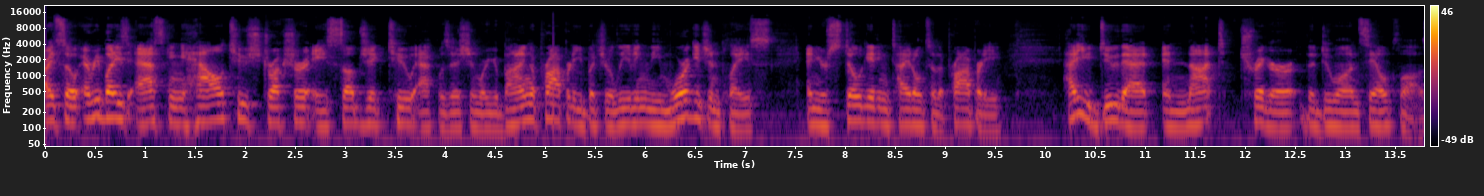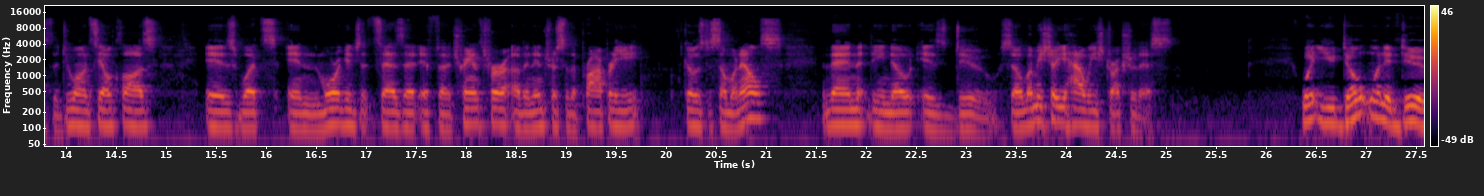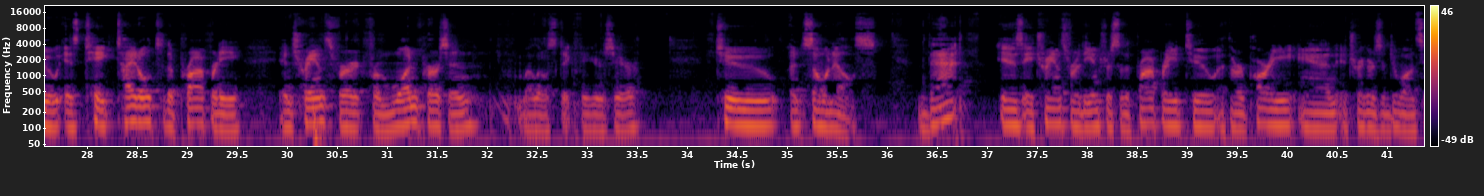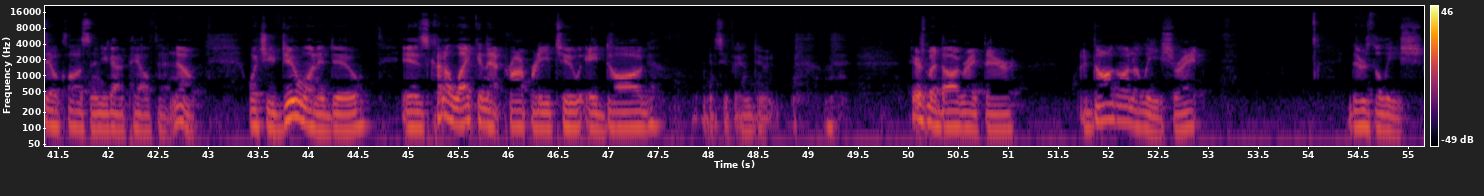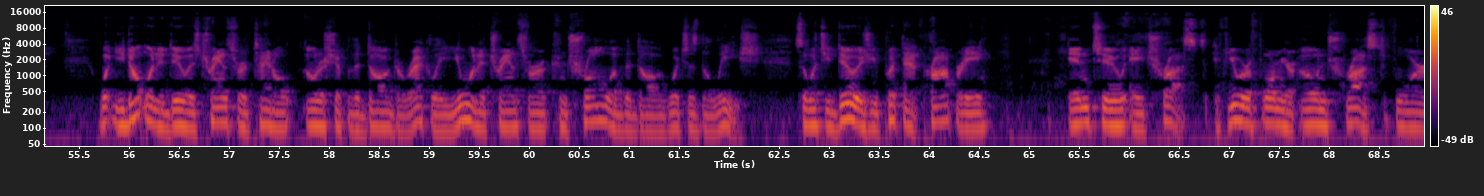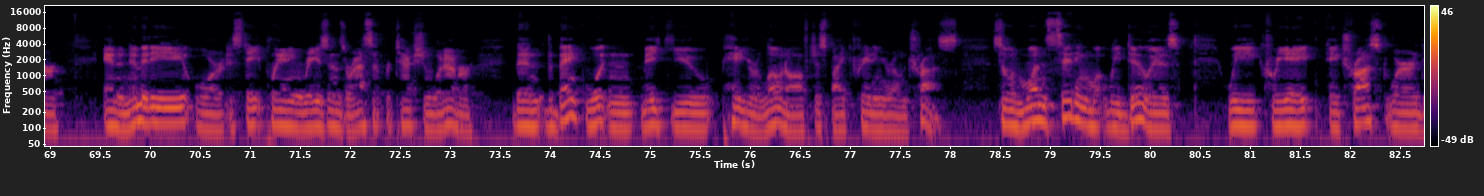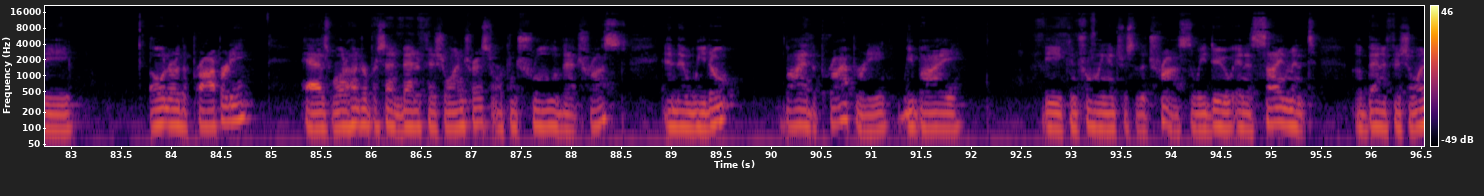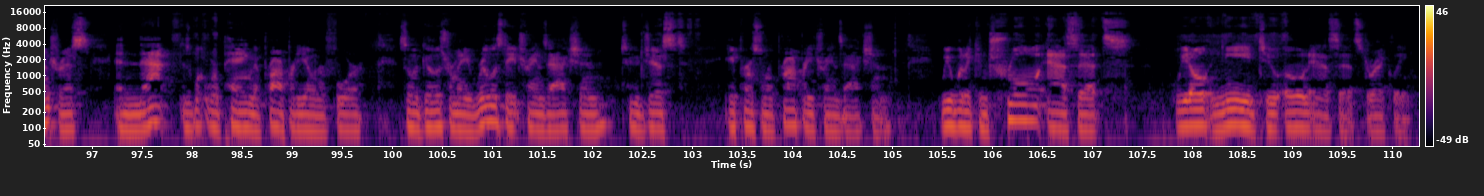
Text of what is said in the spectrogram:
All right, so everybody's asking how to structure a subject to acquisition where you're buying a property, but you're leaving the mortgage in place and you're still getting title to the property. How do you do that and not trigger the due on sale clause? The due on sale clause is what's in the mortgage that says that if the transfer of an interest of the property goes to someone else, then the note is due. So let me show you how we structure this. What you don't want to do is take title to the property and transfer it from one person, my little stick figures here, to someone else. That is a transfer of the interest of the property to a third party and it triggers a due on sale clause and you got to pay off that note. What you do want to do is kind of liken that property to a dog. Let me see if I can do it. Here's my dog right there. A dog on a leash, right? There's the leash. What you don't want to do is transfer title ownership of the dog directly. You want to transfer control of the dog, which is the leash. So what you do is you put that property into a trust. If you were to form your own trust for anonymity or estate planning reasons or asset protection, whatever, then the bank wouldn't make you pay your loan off just by creating your own trust. So in one sitting, what we do is we create a trust where the owner of the property has 100% beneficial interest or control of that trust. And then we don't buy the property, we buy the controlling interest of the trust. So we do an assignment of beneficial interest, and that is what we're paying the property owner for. So it goes from a real estate transaction to just a personal property transaction. We want to control assets. We don't need to own assets directly.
